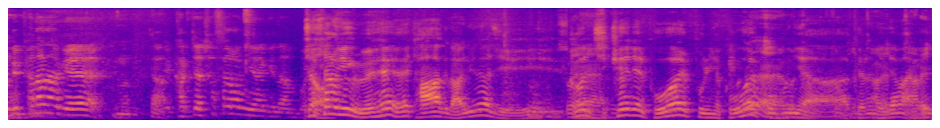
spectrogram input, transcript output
우리 편안하게 각자 첫사랑 이야기나 한번 첫사랑 얘기를 왜 해? 다 난리 나지. 그건 지켜야 될 보호할 분이야. 보호할 그래, 부분이야. 그래, 그런 얘기하면 안 되지.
